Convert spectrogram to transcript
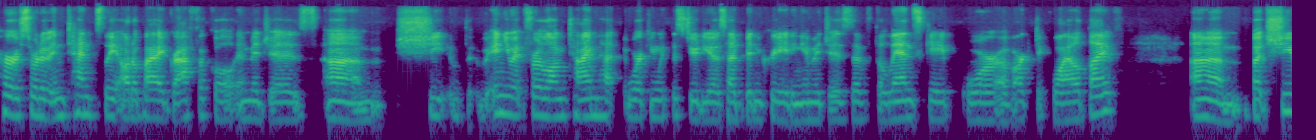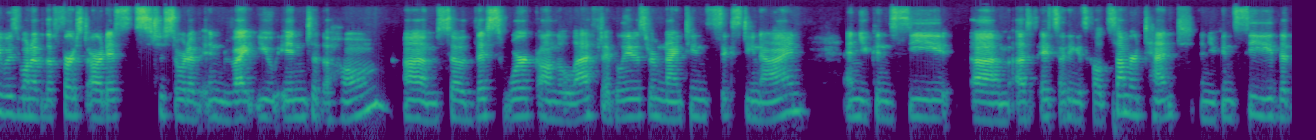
her sort of intensely autobiographical images. Um, she Inuit for a long time, working with the studios, had been creating images of the landscape or of Arctic wildlife. Um, but she was one of the first artists to sort of invite you into the home. Um, so this work on the left, I believe, is from 1969, and you can see um, a, it's I think it's called Summer Tent, and you can see the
